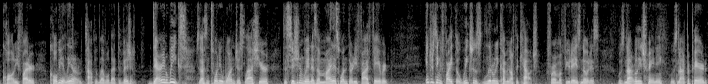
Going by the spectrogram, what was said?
a quality fighter. Colby and Leon on top of the level of that division. Darian Weeks, 2021, just last year, decision win as a minus 135 favorite. Interesting fight though. Weeks was literally coming off the couch from a few days' notice. Was not really training. Was not prepared.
